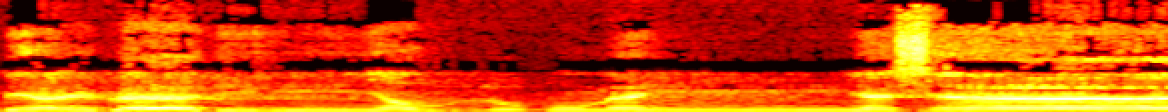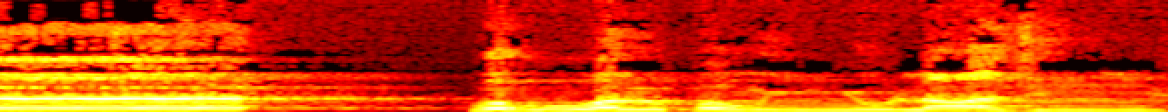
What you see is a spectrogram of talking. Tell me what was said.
بعباده يرزق من يشاء وهو القوي العزيز۔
